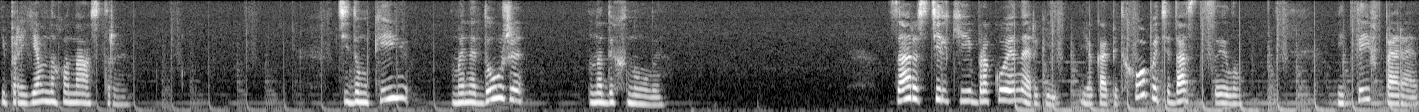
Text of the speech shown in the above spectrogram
і приємного настрою. Ці думки мене дуже надихнули. Зараз тільки бракує енергії, яка підхопить і дасть силу йти вперед.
